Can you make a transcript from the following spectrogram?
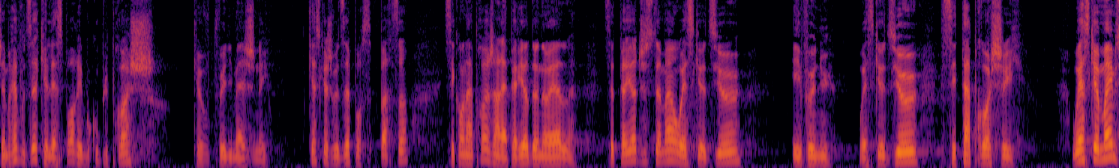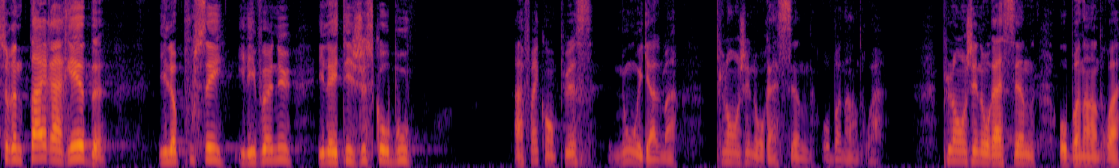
J'aimerais vous dire que l'espoir est beaucoup plus proche que vous pouvez l'imaginer. Qu'est-ce que je veux dire par ça? C'est qu'on approche dans la période de Noël. Cette période justement où est-ce que Dieu est venu, où est-ce que Dieu s'est approché, où est-ce que même sur une terre aride, il a poussé, il est venu, il a été jusqu'au bout, afin qu'on puisse, nous également, plonger nos racines au bon endroit. Plonger nos racines au bon endroit.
